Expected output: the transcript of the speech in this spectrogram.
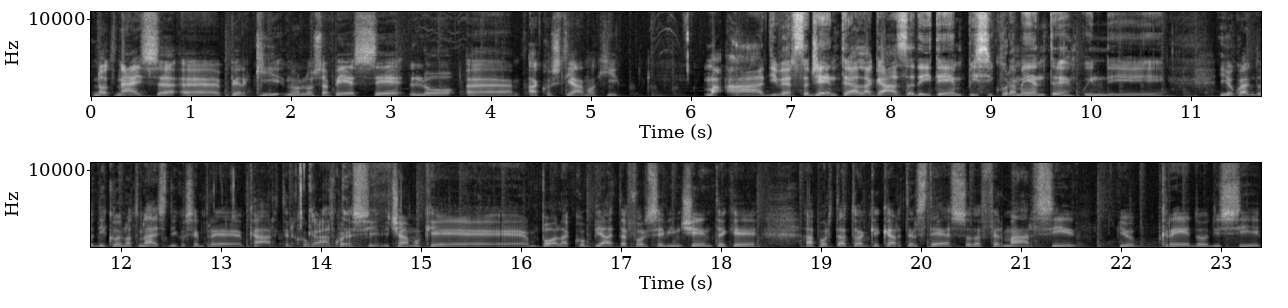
Not Nice, eh, per chi non lo sapesse, lo eh, accostiamo a chi? Ma a diversa gente, alla Gaza dei tempi sicuramente, quindi Io quando dico Not Nice dico sempre Carter comunque, Carter. sì, diciamo che è un po' l'accoppiata forse vincente che ha portato anche Carter stesso ad affermarsi. Io credo di sì,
